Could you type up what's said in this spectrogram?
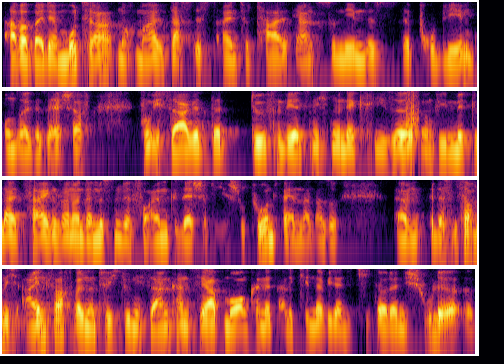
Aber bei der Mutter nochmal, das ist ein total ernstzunehmendes äh, Problem unserer Gesellschaft, wo ich sage, da dürfen wir jetzt nicht nur in der Krise irgendwie Mitleid zeigen, sondern da müssen wir vor allem gesellschaftliche Strukturen verändern. Also ähm, das ist auch nicht einfach, weil natürlich du nicht sagen kannst, ja, ab morgen können jetzt alle Kinder wieder in die Kita oder in die Schule,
